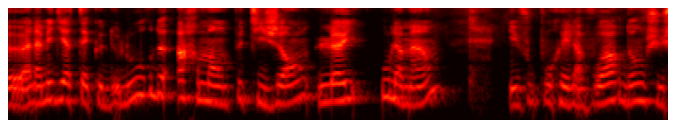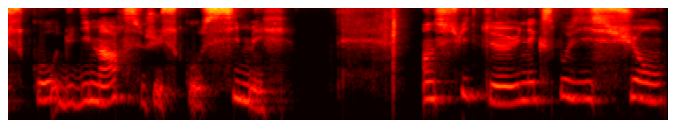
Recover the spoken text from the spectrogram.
euh, à la médiathèque de Lourdes, Armand Petit-Jean, l'œil ou la main et vous pourrez la voir donc jusqu'au du 10 mars jusqu'au 6 mai. Ensuite, euh, une exposition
